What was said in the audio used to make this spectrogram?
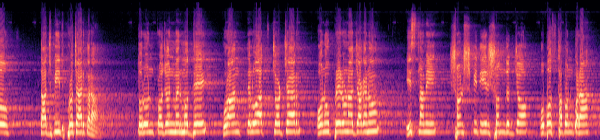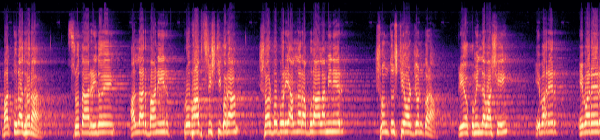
ও তাজবিদ প্রচার করা। তরুণ প্রজন্মের মধ্যে কোরআন তেলোয়াত চর্চার অনুপ্রেরণা জাগানো, ইসলামী সংস্কৃতির সৌন্দর্য উপস্থাপন করা বা তুলা ধরা, শ্রোতার হৃদয়ে আল্লাহর বাণীর প্রভাব সৃষ্টি করা, সর্বোপরি আল্লাহ রাব্বুল আলমিনের সন্তুষ্টি অর্জন করা। প্রিয় কুমিল্লাবাসী, এবারের এবারের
